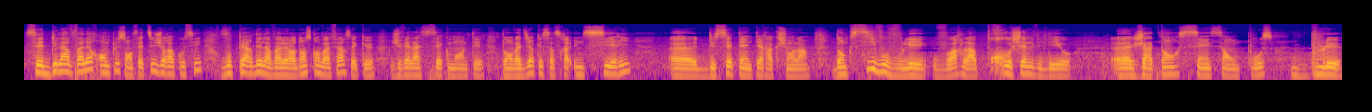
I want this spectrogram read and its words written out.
c'est de la valeur en plus en fait. Si je raccourcis, vous perdez la valeur. Donc ce qu'on va faire, c'est que je vais la segmenter. Donc on va dire que ça sera une série euh, de cette interaction-là. Donc, si vous voulez voir la prochaine vidéo, euh, j'attends 500 pouces bleus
